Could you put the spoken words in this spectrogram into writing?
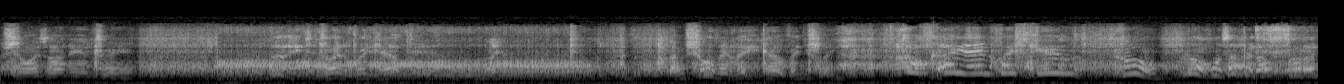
I'm sure it's only a dream. No need to try to break out, dear. I'm sure they'll let you go eventually. Okay then, thank you. Oh, look, what's happened? I've got a...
